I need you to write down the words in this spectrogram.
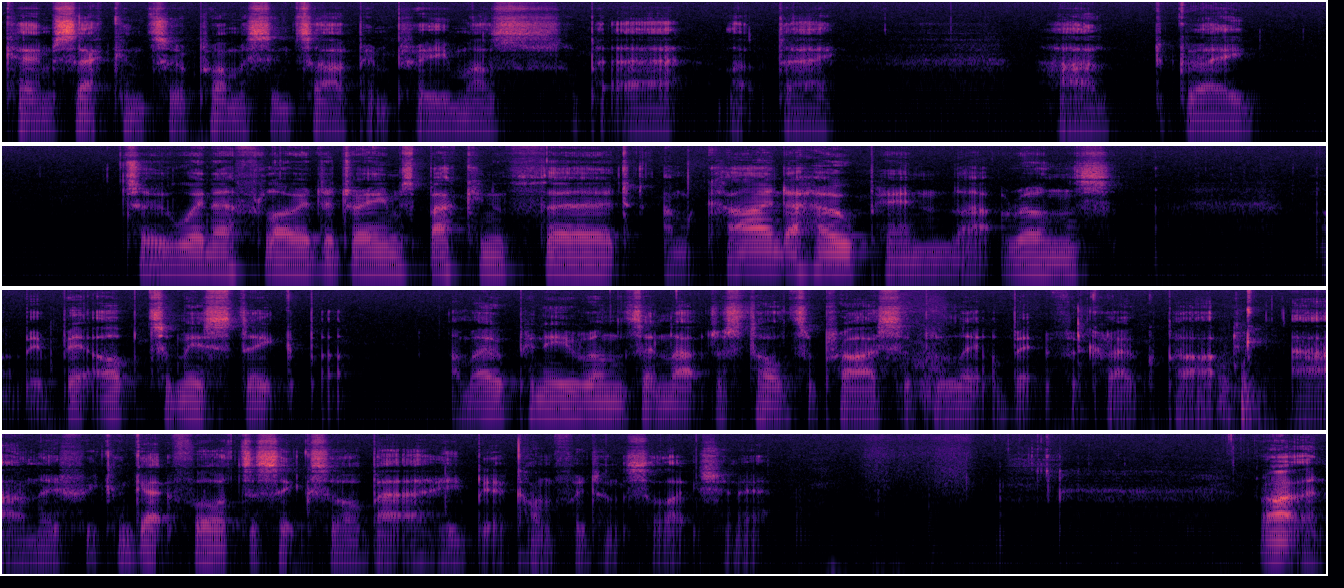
Came second to a promising type in Primos up at Ayr that day. Had grade two winner Florida Dreams back in third. I'm kind of hoping that runs. Might be a bit optimistic, but I'm hoping he runs and that just holds the price up a little bit for Croke Park. And if we can get four to six or better, he'd be a confident selection here. Right then,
